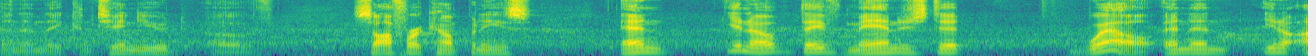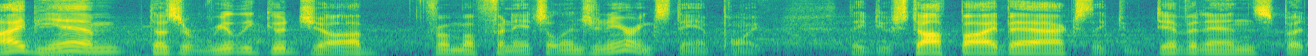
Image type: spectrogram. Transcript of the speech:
and then they continued of software companies, and you know they've managed it well. And then you know IBM does a really good job from a financial engineering standpoint. They do stock buybacks, they do dividends, but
